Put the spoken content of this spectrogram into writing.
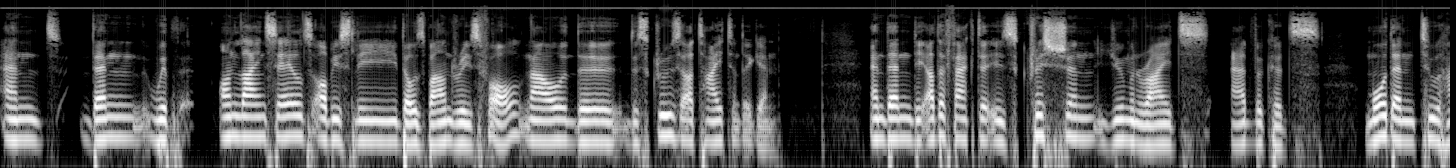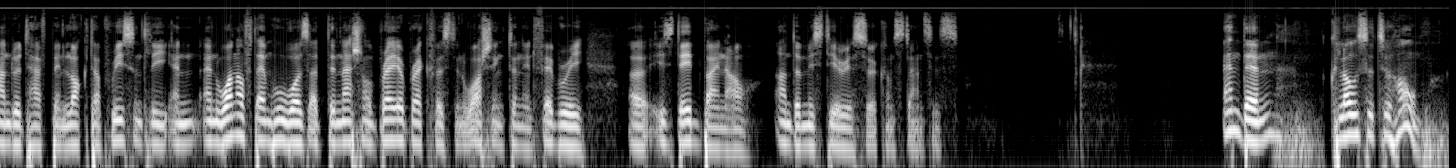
And then with online sales, obviously those boundaries fall. Now the, the screws are tightened again. And then the other factor is Christian human rights advocates. More than 200 have been locked up recently, and, and one of them, who was at the National Prayer Breakfast in Washington in February, uh, is dead by now under mysterious circumstances. And then, closer to home,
